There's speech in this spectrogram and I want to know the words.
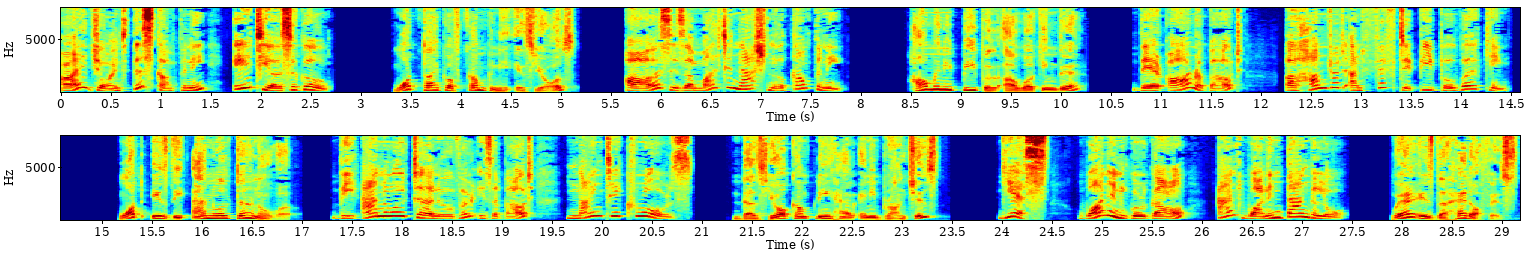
I joined this company eight years ago. What type of company is yours? Ours is a multinational company. How many people are working there? There are about a 150 people working. What is the annual turnover? The annual turnover is about 90 crores. Does your company have any branches? Yes, one in Gurgaon and one in Bangalore. Where is the head office?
